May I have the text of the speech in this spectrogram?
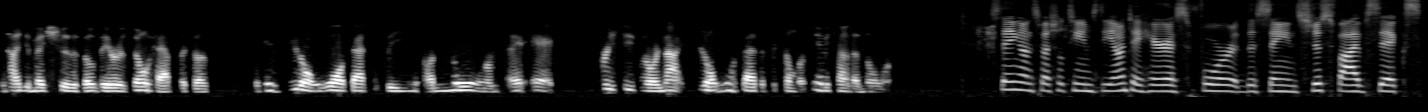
and how you make sure that those errors don't happen. Because you don't want that to be a norm, at preseason or not. You don't want that to become any kind of norm. Staying on special teams, Deonte Harris for the Saints, just five six,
